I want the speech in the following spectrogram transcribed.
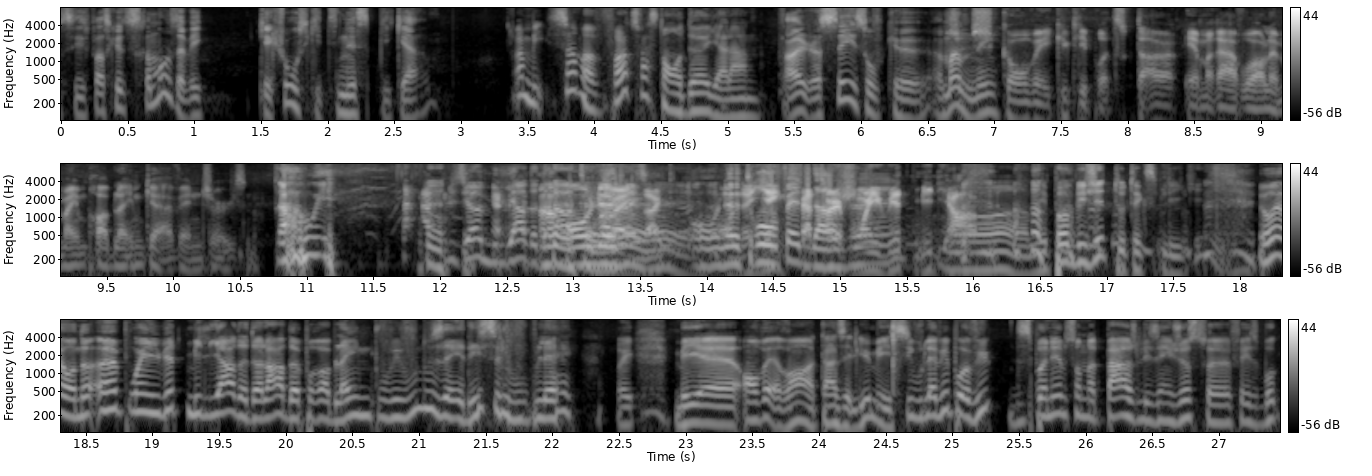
c'est parce que tu te ramasses avec quelque chose qui est inexplicable. Ah, mais ça, il va falloir que tu fasses ton deuil, Alan. Ah, je sais, sauf que à un moment Je, je suis donné. convaincu que les producteurs aimeraient avoir le même problème que Avengers. là. Ah oui! à plusieurs milliards de dollars. On a- vois. Ouais, exact. on a a trop fait d'argent. 1,8 milliard. Ah, on n'est pas obligé de tout expliquer. Oui, on a 1,8 milliard de dollars de problèmes. Pouvez-vous nous aider, s'il vous plaît? Oui. Mais euh, on verra en temps et lieu. Mais si vous ne l'avez pas vu, disponible sur notre page Les Injustes euh, Facebook.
